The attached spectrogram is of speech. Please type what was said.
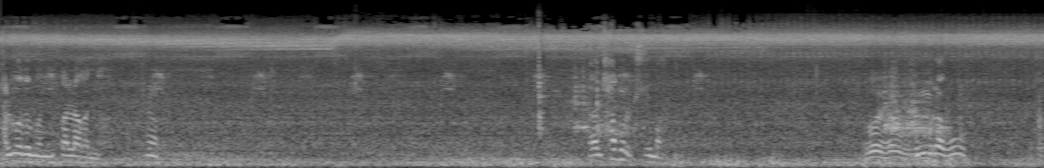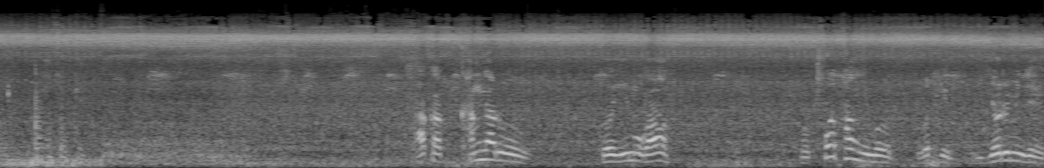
잘못하면 이빨 나간다. 응. 난 차돌 주지 마. 뭐, 형. 국물하고. 됐어, 오케이. 아까 강나루 그 이모가 뭐 추어탕이 뭐 어떻게 여름인데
